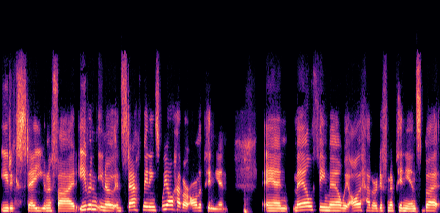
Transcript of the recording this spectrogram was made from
you to stay unified. Even you know in staff meetings we all have our own opinion. And male female we all have our different opinions but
